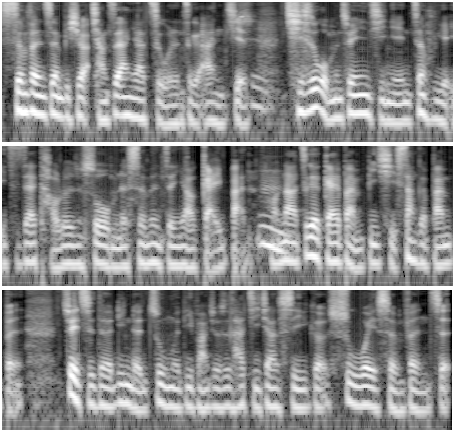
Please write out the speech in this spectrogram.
身份证必须要强制按压指纹这个案件，其实我们最近几年政府也一直在讨论说，我们的身份证要改版。好，那这个改版比起上个版本，最值得令人注目的地方就是它即将是一个数位身份证。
